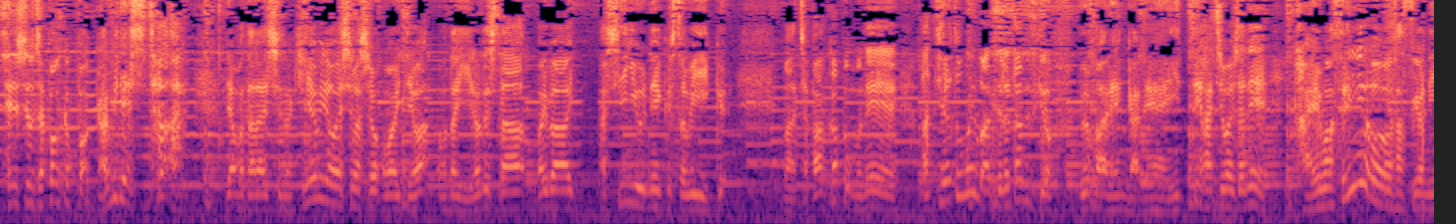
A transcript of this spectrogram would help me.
先週のジャパンカップはガビでした。ではまた来週の金曜日にお会いしましょう。お相手は小田切でした。バイバイ。See you next week. まあジャパンカップもね当てようと思えば当てられたんですけど生まれんがね1.8倍じゃねえ買えませんよさすがに。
